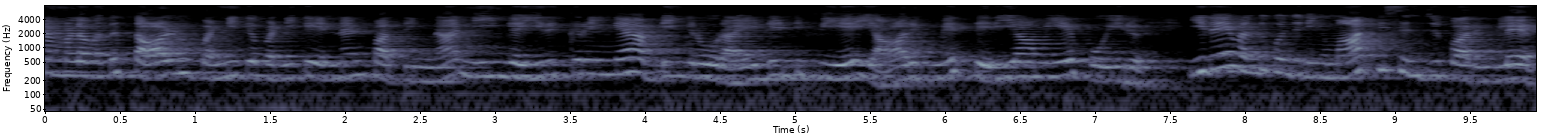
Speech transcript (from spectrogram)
நம்மளை வந்து தாழ்வு பண்ணிக்க பண்ணிக்க என்னன்னு பாத்தீங்கன்னா நீங்க இருக்கிறீங்க அப்படிங்கிற ஒரு ஐடென்டிஃபியே யாருக்குமே தெரியாமையே போயிடும் இதே வந்து கொஞ்சம் நீங்க மாத்தி செஞ்சு பாருங்களேன்.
